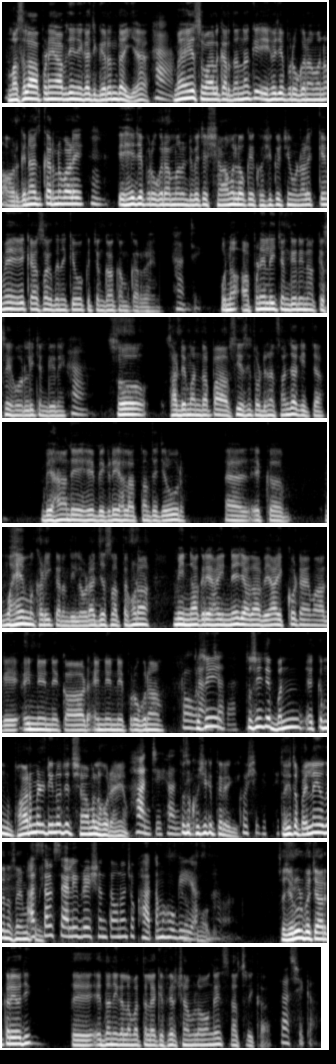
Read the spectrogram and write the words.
ਮਸਲਾ ਆਪਣੇ ਆਪ ਦੀ ਨਿਗਾਹ 'ਚ ਗਿਰਨ ਦਾ ਹੀ ਹੈ ਹਾਂ। ਮੈਂ ਇਹ ਸਵਾਲ ਕਰਦਾ ਨਾ ਕਿ ਇਹੋ ਜਿਹੇ ਪ੍ਰੋਗਰਾਮਾਂ ਨੂੰ ਆਰਗੇਨਾਈਜ਼ ਕਰਨ ਵਾਲੇ ਇਹੋ ਜਿਹੇ ਪ੍ਰੋਗਰਾਮਾਂ ਦੇ ਵਿੱਚ ਸ਼ਾਮਲ ਹੋ ਕੇ ਖੁਸ਼ੀ-ਖੁਸ਼ੀ ਹੋਣ ਵਾਲੇ ਕਿਵੇਂ ਇਹ ਕਹਿ ਸਕਦੇ ਨੇ ਕਿ ਉਹ ਇੱਕ ਚੰਗਾ ਕੰਮ ਕਰ ਰਹੇ ਨੇ? ਹਾਂਜੀ। ਉਹ ਨਾ ਆਪਣੇ ਲਈ ਚੰਗੇ ਨੇ ਨਾ ਕਿਸੇ ਹੋਰ ਲਈ ਚੰਗੇ ਨੇ। ਹਾਂ। ਸੋ ਸਾਡੇ ਮਨ ਦਾ ਭਾਵ ਸੀ ਅਸੀਂ ਤੁਹਾਡੇ ਨਾਲ ਸਾਂਝਾ ਕੀਤਾ ਵਿਆਹਾਂ ਦੇ ਇਹ ਵਿਗੜੇ ਹਾਲਾਤਾਂ ਤੇ ਜ਼ਰੂਰ ਇੱਕ ਮੁਹਿੰਮ ਖੜੀ ਕਰਨ ਦੀ ਲੋੜ ਹੈ ਜਿਸ ਹੱਦ ਤੱਕ ਹੁਣ ਮਹੀਨਾ ਕਰਿਆ ਇੰਨੇ ਜ਼ਿਆਦਾ ਵਿਆਹ ਇੱਕੋ ਟਾਈਮ ਆ ਗਏ ਇੰਨੇ ਇੰਨੇ ਕਾਰਡ ਇੰਨੇ ਇੰਨੇ ਪ੍ਰੋਗਰਾਮ ਪ੍ਰੋਗਰਾਮ ਤੁਸੀਂ- ਜ਼ਿਆਦਾ। ਤੁਸੀਂ ਜੇ ਬਨ ਇੱਕ ਫਾਰਮੈਲਿਟੀ ਨੂੰ ਜੇ ਸ਼ਾਮਲ ਹੋ ਰਹੇ ਹੋ ਹਾਂਜੀ ਹਾਂਜੀ। ਤੁਸੀਂ ਖੁਸ਼ੀ ਕਿੱਥੇ ਰਹੇਗੀ ਖੁਸ਼ੀ ਕਿੱਥੇ ਤੁਸੀਂ ਤਾਂ ਪਹਿਲਾਂ ਹੀ ਉਹਦੇ ਨਾਲ ਸਹਿਮਤ ਨਹੀਂ। ਅਸਲ ਸੈਲੀਬ੍ਰੇਸ਼ਨ ਤਾਂ ਉਹਨਾਂ ਚੋਂ ਖਤਮ ਹੋ ਗਈ ਆ। ਸੋ ਜ਼ਰੂਰ ਵਿਚਾਰ ਕਰਿਓ ਜੀ ਤੇ ਇਦਾਂ ਦੀ ਗੱਲਾਂ ਬਾਤਾਂ ਲੈ ਕੇ ਫਿਰ ਸ਼ਾਮਲ ਹੋਵਾਂਗੇ। ਸਤਿ ਸ੍ਰੀ ਅਕਾਲ। ਸਤਿ ਸ਼੍ਰੀ ਅਕਾਲ।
